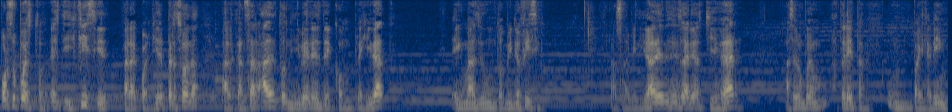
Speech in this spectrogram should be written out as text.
Por supuesto, es difícil para cualquier persona alcanzar altos niveles de complejidad en más de un dominio físico. Las habilidades necesarias llegar a ser un buen atleta, un bailarín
